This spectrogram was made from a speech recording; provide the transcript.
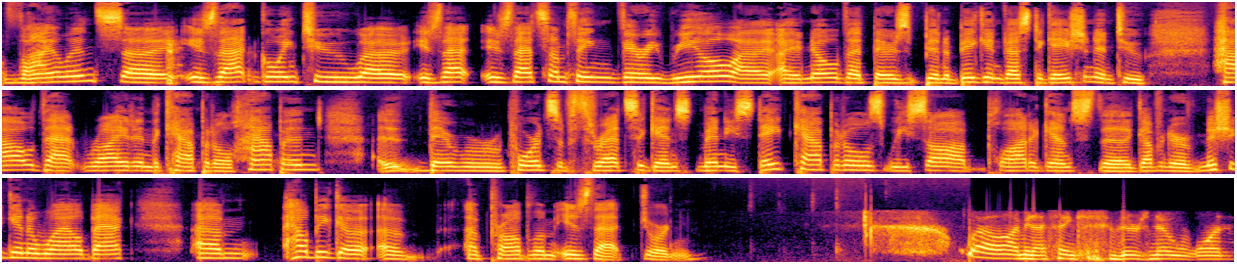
violence. Uh, is that going to uh, is that is that something very real? I, I, know that there's been a big investigation into how that riot in the Capitol happened. Uh, there were reports of threats against many state capitals. We saw a plot against the governor of Michigan a while back. Um, how big a, a, a problem is that, Jordan? Well, I mean, I think there's no one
